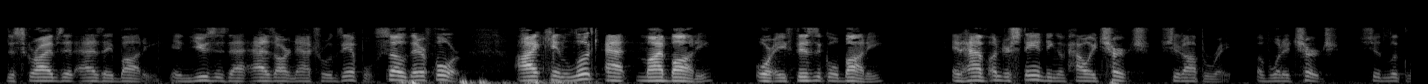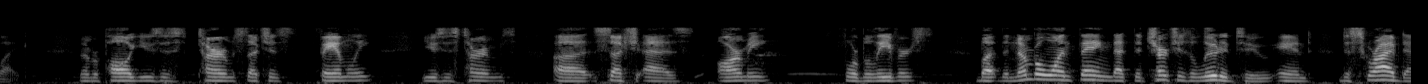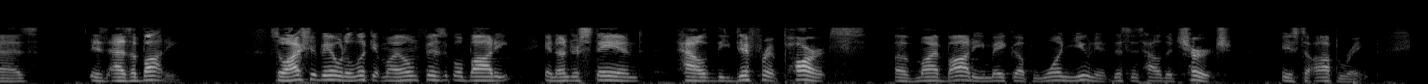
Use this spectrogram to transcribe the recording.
describes it as a body, and uses that as our natural example. So, therefore, I can look at my body, or a physical body, and have understanding of how a church should operate, of what a church should look like. Remember, Paul uses terms such as family, uses terms uh, such as army for believers. But the number one thing that the church is alluded to and described as is as a body. So I should be able to look at my own physical body and understand how the different parts of my body make up one unit. This is how the church is to operate.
